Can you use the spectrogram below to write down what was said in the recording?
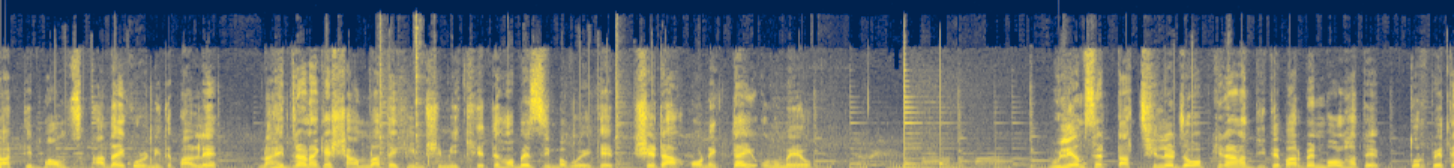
বাড়তি বাউন্স আদায় করে নিতে পারলে, নাহিদ রানাকে সামলাতে হিমশিমি খেতে হবে জিম্বাবুয়েকে। সেটা অনেকটাই অনুমেয়। উইলিয়ামসের তাচ্ছিল্যের জবাব কি রানা দিতে পারবেন বল হাতে? তোর পেতে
